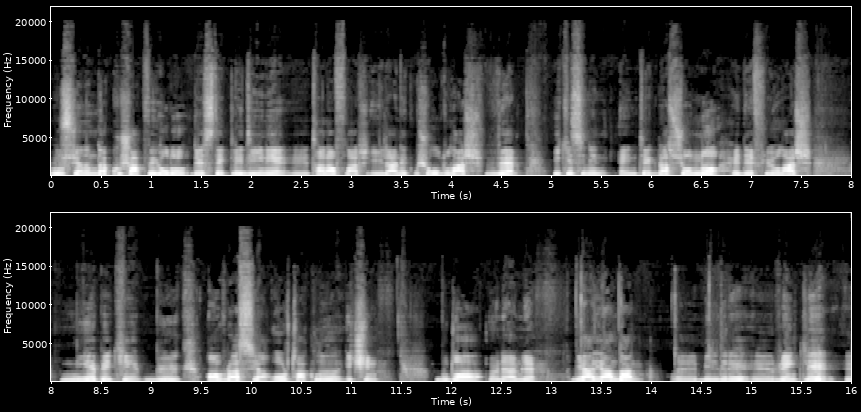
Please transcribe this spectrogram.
Rusya'nın da kuşak ve yolu desteklediğini taraflar ilan etmiş oldular ve ikisinin entegrasyonunu hedefliyorlar. Niye peki? Büyük Avrasya ortaklığı için. Bu da önemli. Diğer yandan e, bildiri e, renkli e,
